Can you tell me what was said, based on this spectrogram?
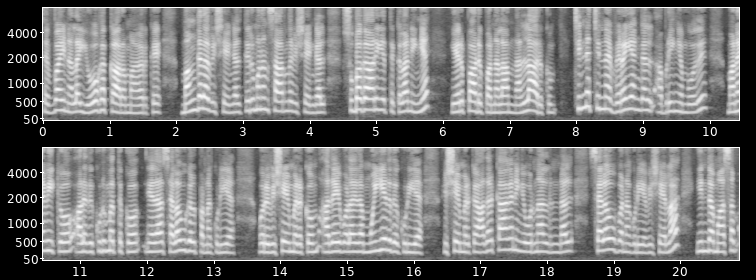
செவ்வாய் நல்லா யோகக்காரமாக இருக்குது மங்கள விஷயங்கள் திருமணம் சார்ந்த விஷயங்கள் சுபகாரியத்துக்கெல்லாம் நீங்கள் ஏற்பாடு பண்ணலாம் நல்லா இருக்கும். சின்ன சின்ன விரயங்கள் அப்படிங்கும்போது மனைவிக்கோ அல்லது குடும்பத்துக்கோ ஏதாவது செலவுகள் பண்ணக்கூடிய ஒரு விஷயம் இருக்கும். அதே போல் ஏதாவது மொய் எழுதக்கூடிய விஷயம் இருக்குது அதற்காக நீங்கள் ஒரு நாள் ரெண்டு நாள் செலவு பண்ணக்கூடிய விஷயம்லாம் இந்த மாதம்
